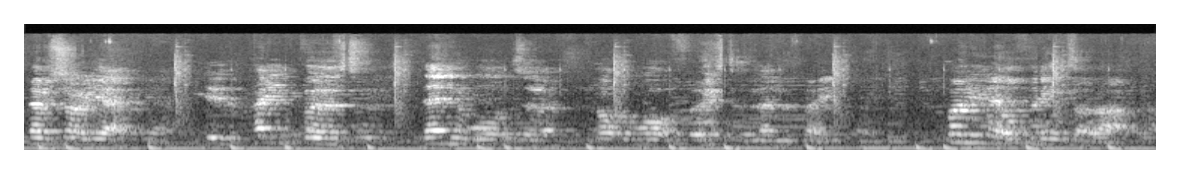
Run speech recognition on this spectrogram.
No, sorry, yeah. You do the paint first, then the water, not the water first and then the paint. Funny little things like that.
